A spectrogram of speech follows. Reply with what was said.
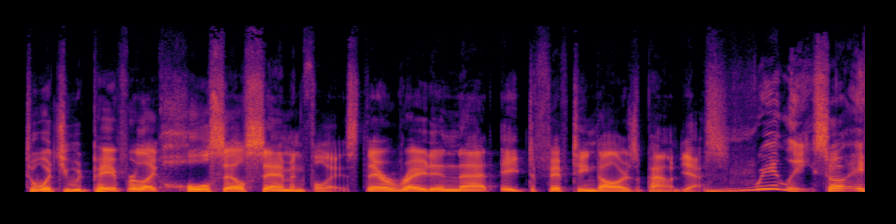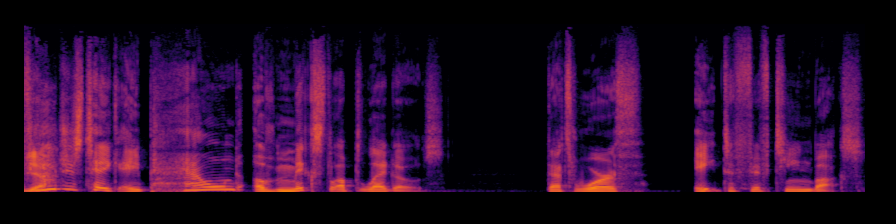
to what you would pay for like wholesale salmon fillets. They're right in that eight to fifteen dollars a pound. Yes. Really? So if Yeah. you just take a pound of mixed up Legos, that's worth eight to fifteen bucks.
